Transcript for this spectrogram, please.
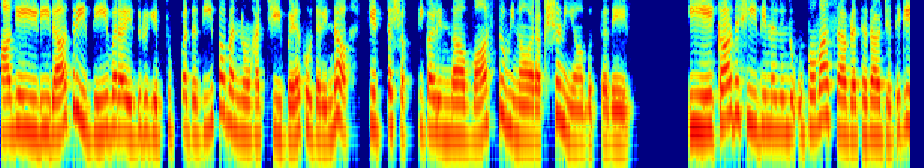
ಹಾಗೆ ಇಡೀ ರಾತ್ರಿ ದೇವರ ಎದುರಿಗೆ ತುಪ್ಪದ ದೀಪವನ್ನು ಹಚ್ಚಿ ಬೆಳಗುವುದರಿಂದ ಕೆಟ್ಟ ಶಕ್ತಿಗಳಿಂದ ವಾಸ್ತುವಿನ ರಕ್ಷಣೆಯಾಗುತ್ತದೆ. ಈ ಏಕಾದಶಿ ದಿನದಂದು ಉಪವಾಸ ವ್ರತದ ಜೊತೆಗೆ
